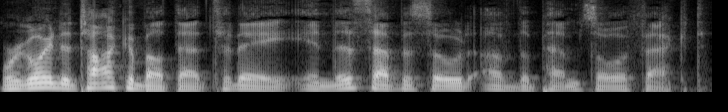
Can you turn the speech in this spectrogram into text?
We're going to talk about that today in this episode of The PEMSO Effect.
